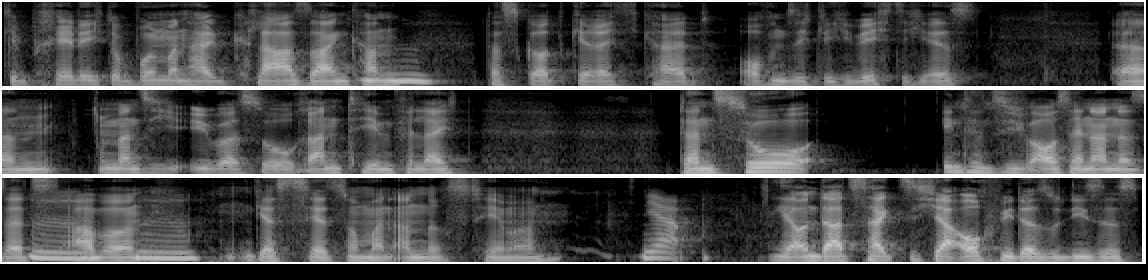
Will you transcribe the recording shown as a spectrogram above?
gepredigt, obwohl man halt klar sagen kann, mhm. dass Gott Gerechtigkeit offensichtlich wichtig ist ähm, und man sich über so Randthemen vielleicht dann so intensiv auseinandersetzt. Mhm. Aber mhm. das ist jetzt nochmal ein anderes Thema. Ja. Ja, und da zeigt sich ja auch wieder so dieses,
